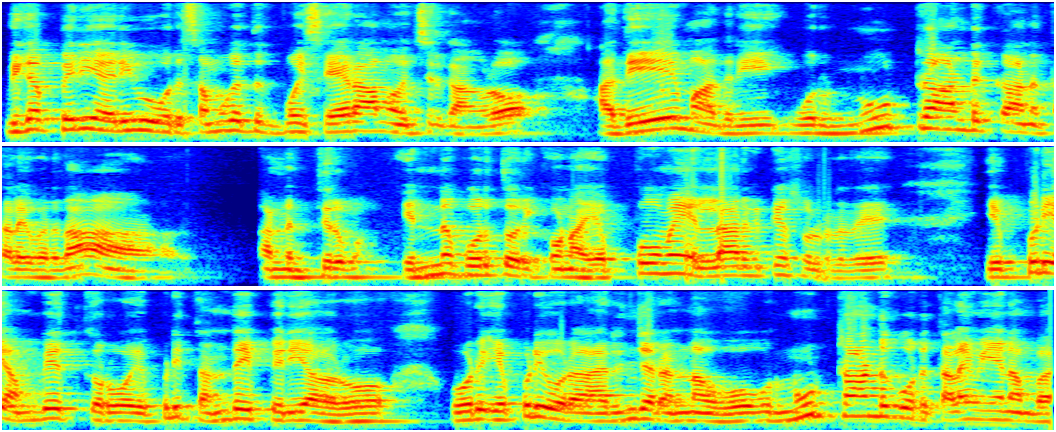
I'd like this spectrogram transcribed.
மிகப்பெரிய அறிவு ஒரு சமூகத்துக்கு போய் சேராம வச்சிருக்காங்களோ அதே மாதிரி ஒரு நூற்றாண்டுக்கான தலைவர் தான் அண்ணன் திருமா என்னை பொறுத்த வரைக்கும் நான் எப்பவுமே எல்லாருக்கிட்டையும் சொல்றது எப்படி அம்பேத்கரோ எப்படி தந்தை பெரியாரோ ஒரு எப்படி ஒரு அறிஞர் அண்ணாவோ ஒரு நூற்றாண்டுக்கு ஒரு தலைமையை நம்ம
